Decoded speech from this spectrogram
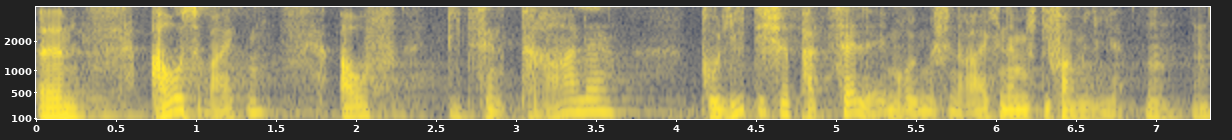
äh, ausweiten auf die zentrale politische Parzelle im Römischen Reich, nämlich die Familie. Mhm.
